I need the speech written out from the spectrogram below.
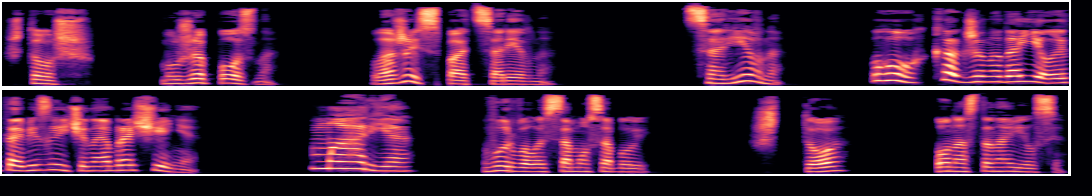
Что ж, уже поздно. Ложись спать, царевна. Царевна? Ох, как же надоело это обезличенное обращение. «Марья!» — вырвалось само собой. «Что?» — он остановился.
